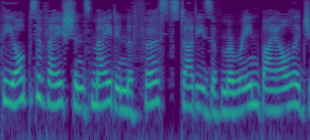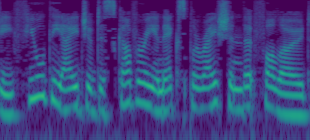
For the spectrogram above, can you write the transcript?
The observations made in the first studies of marine biology fueled the age of discovery and exploration that followed.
